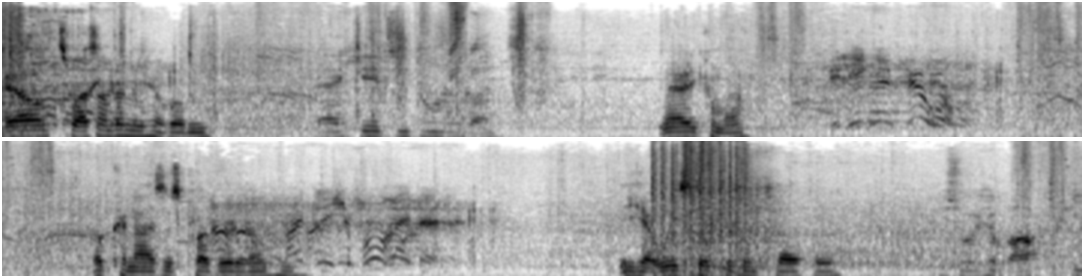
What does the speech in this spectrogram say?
da. Ja, und zwei sind bei mir heroben. Ja, ich gehe jetzt in den Tunnel rein. Ja, ich komm auch. Wir liegen in Führung. Okay, nice, ist kein Boden rein. Ich hab alles doppelt und dreifach. Wieso? Ich habe 8 4.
